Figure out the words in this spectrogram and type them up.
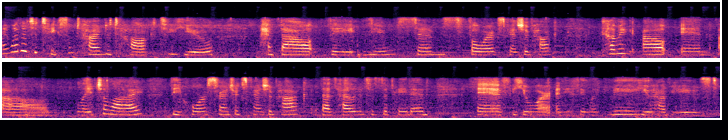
I wanted to take some time to talk to you about the new Sims 4 expansion pack coming out in um, late July. The Horse Ranch expansion pack that's highly anticipated. If you are anything like me, you have used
